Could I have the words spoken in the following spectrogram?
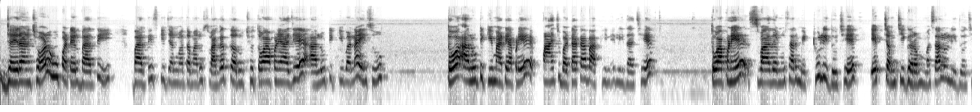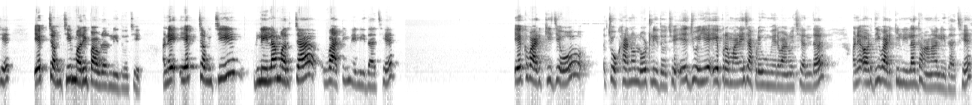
જય છોડ, હું પટેલ ભારતી, ભારતીસ કિચનમાં તમારું સ્વાગત કરું છું. તો આપણે આજે આલુ ટિક્કી બનાવીશું. તો આલુ ટિક્કી માટે આપણે પાંચ બટાકા બાફીને લીધા છે. તો આપણે સ્વાદ અનુસાર મીઠું લીધું છે. એક ચમચી ગરમ મસાલો લીધો છે. એક ચમચી મરી પાવડર લીધો છે. અને એક ચમચી લીલા મરચાં વાટીને લીધા છે. એક વાડકી જેવો ચોખાનો લોટ લીધો છે. એ જોઈએ, એ પ્રમાણે જ આપણે ઉમેરવાનો છે અંદર. અને અડધી વાડકી લીલા ધાણા લીધા છે.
